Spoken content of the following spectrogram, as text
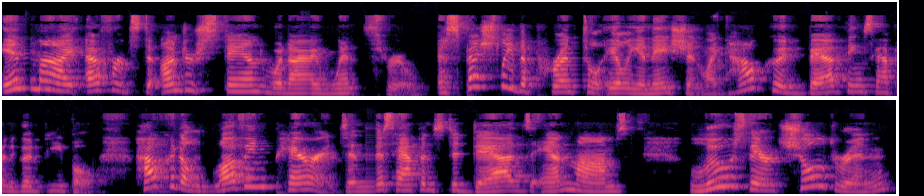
in my efforts to understand what I went through, especially the parental alienation, like how could bad things happen to good people? How could a loving parent, and this happens to dads and moms, lose their children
